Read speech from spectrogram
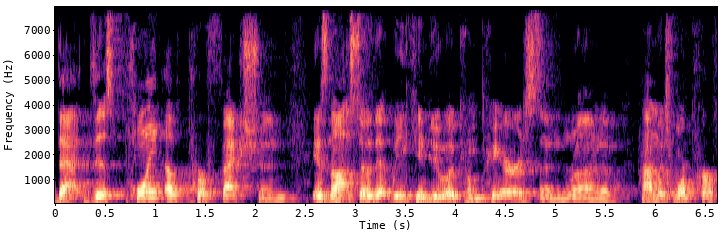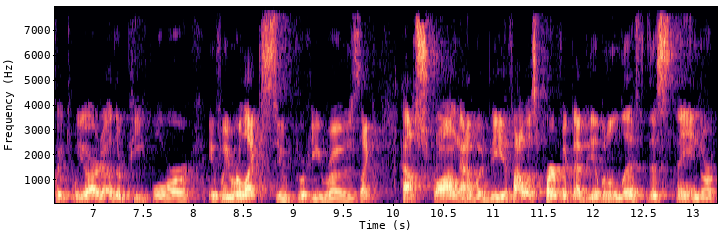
that this point of perfection is not so that we can do a comparison run of how much more perfect we are to other people, or if we were like superheroes, like how strong I would be. If I was perfect, I'd be able to lift this thing, or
